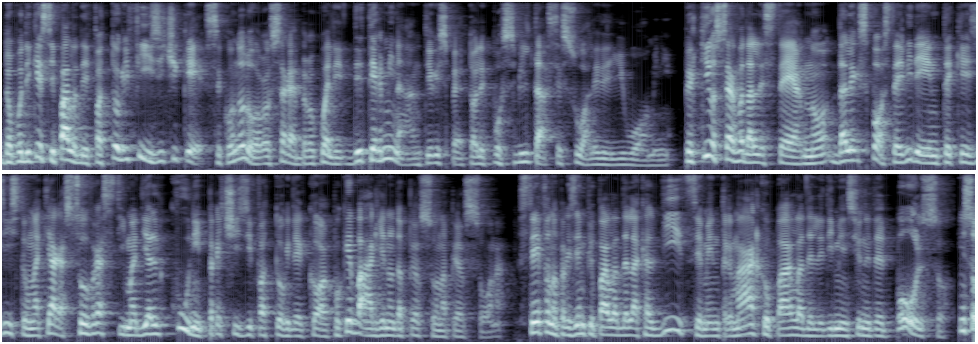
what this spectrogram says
Dopodiché si parla dei fattori fisici che, secondo loro, sarebbero quelli determinanti rispetto alle possibilità sessuali degli uomini. Per chi osserva dall'esterno, dalle risposte è evidente che esiste una chiara sovrastima di alcuni precisi fattori del corpo che variano da persona a persona. Stefano, per esempio, parla della calvizie, mentre Marco parla delle dimensioni del polso. Insomma,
